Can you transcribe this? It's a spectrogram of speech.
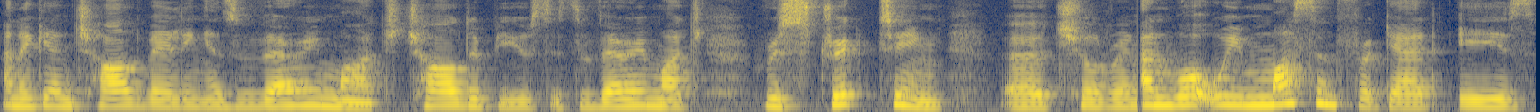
And again, child veiling is very much child abuse. It's very much restricting uh, children. And what we mustn't forget is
